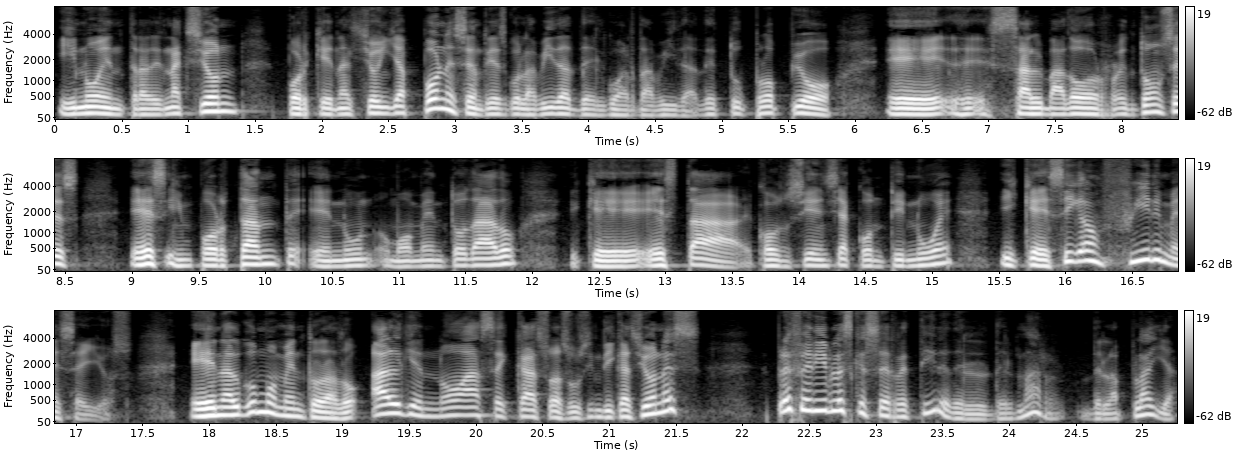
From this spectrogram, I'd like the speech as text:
y no entrar en acción, porque en acción ya pones en riesgo la vida del guardavida, de tu propio eh, eh, salvador. Entonces es importante en un momento dado que esta conciencia continúe y que sigan firmes ellos. En algún momento dado alguien no hace caso a sus indicaciones, preferible es que se retire del, del, mar, de la playa.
